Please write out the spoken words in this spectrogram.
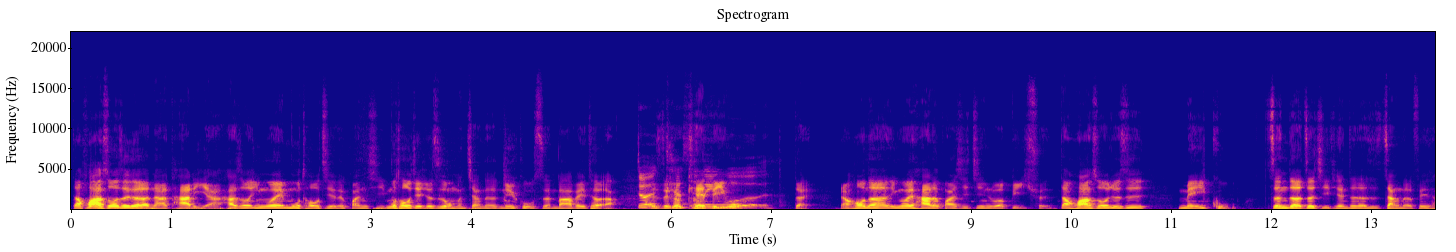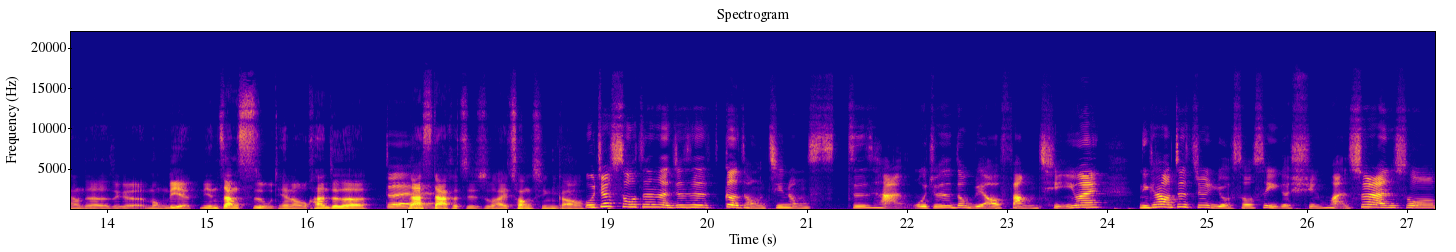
但话说这个娜塔莉啊，她说因为木头姐的关系，木头姐就是我们讲的女股神巴菲特啊。对就是这个 Cathy Wood，然后呢，因为她的关系进入了币圈，但话说就是美股真的这几天真的是涨得非常的这个猛烈，连涨四五天了。我看这个对，纳斯达克指数还创新高。我觉得说真的，就是各种金融资产，我觉得都不要放弃，因为你看到这就有时候是一个循环。虽然说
